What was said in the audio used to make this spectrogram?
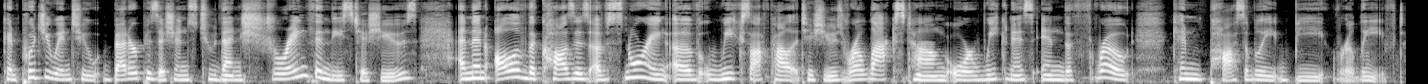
can put you into better positions to then strengthen these tissues. And then all of the causes of snoring of weak soft palate tissues, relaxed tongue, or weakness in the throat can possibly be relieved.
